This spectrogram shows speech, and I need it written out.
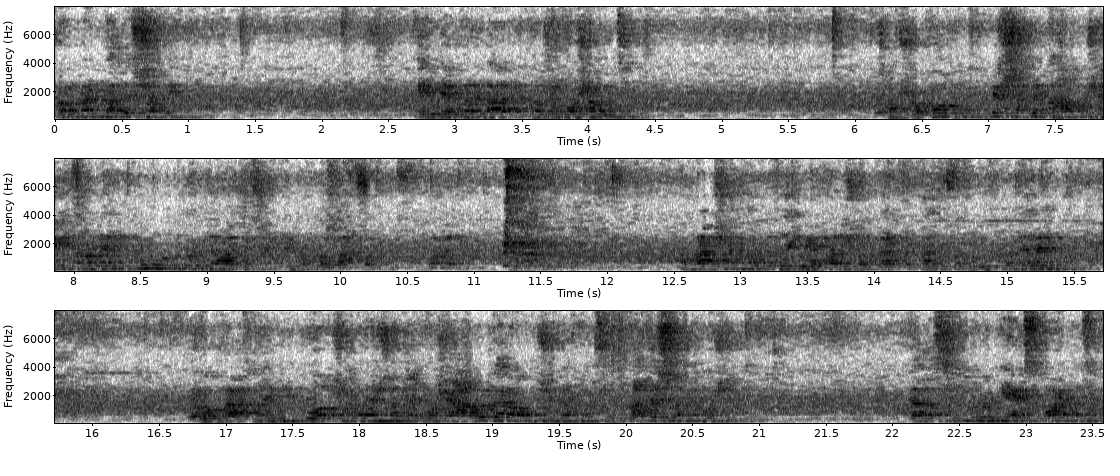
সরকার তাদের সাথে। এই ব্যাপারে নারকভাবে বসা উচিত। এবং সকল পক্ষের সাথে না বসে এই ধরনের কোনো উদ্যোগ নেওয়া দেশের জন্য কল্যাণ করে না। আমরা আশা করব যে এই ব্যাপারে সরকার যথাযথ গুরুত্ব দেবেন এবং রাজনৈতিক দল সময়ের সাথে বসে আরও যারা অংশগ্রহণ করছে, তাদের সাথে বসে, যারা সিকিউরিটি এক্সপার্ট আছেন,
